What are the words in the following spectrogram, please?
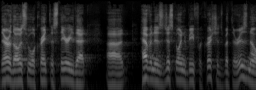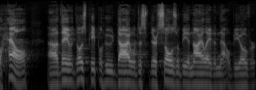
there are those who will create this theory that uh, heaven is just going to be for Christians, but there is no hell. Uh, they, those people who die will just, their souls will be annihilated and that will be over.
